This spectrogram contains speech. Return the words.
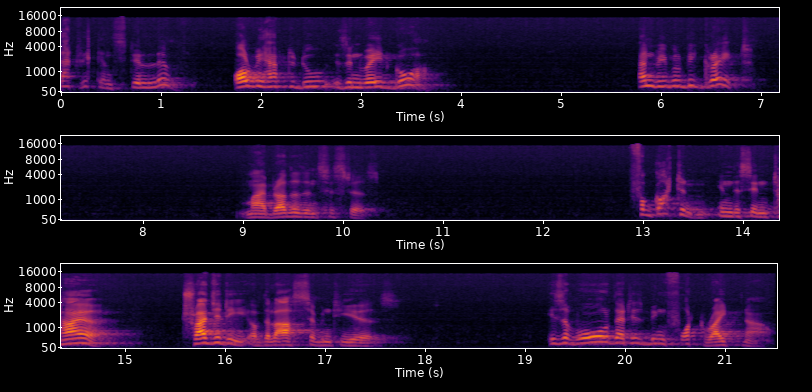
that we can still live. All we have to do is invade Goa. And we will be great. My brothers and sisters, forgotten in this entire tragedy of the last 70 years is a war that is being fought right now.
